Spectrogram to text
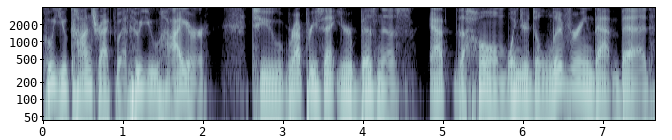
who you contract with, who you hire to represent your business at the home when you're delivering that bed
